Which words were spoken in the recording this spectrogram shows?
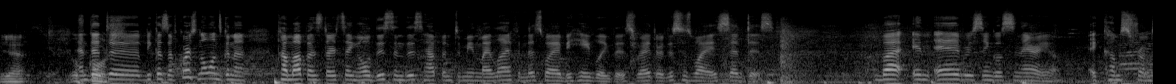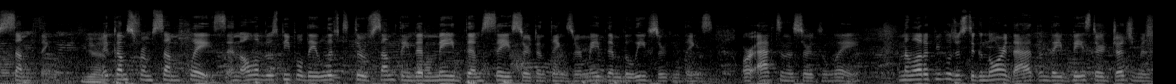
Yeah, of and course. that uh, because of course no one's gonna come up and start saying oh this and this happened to me in my life and that's why i behave like this right or this is why i said this but in every single scenario it comes from something. Yeah. It comes from some place, and all of those people they lived through something that made them say certain things, or made them believe certain things, or act in a certain way. And a lot of people just ignore that, and they base their judgment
